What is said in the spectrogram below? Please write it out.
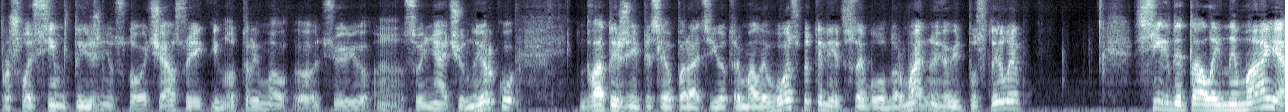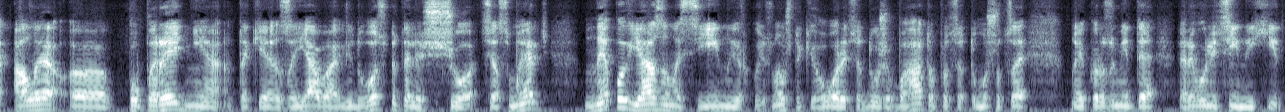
пройшло 7 тижнів з того часу, як він отримав е, цю е, свинячу нирку. Два тижні після операції його тримали в госпіталі, все було нормально, його відпустили. Всіх деталей немає, але е, попередня таке заява від госпіталя, що ця смерть не пов'язана з цією ниркою. Знову ж таки, говориться дуже багато про це, тому що це, ну як ви розумієте, революційний хід.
